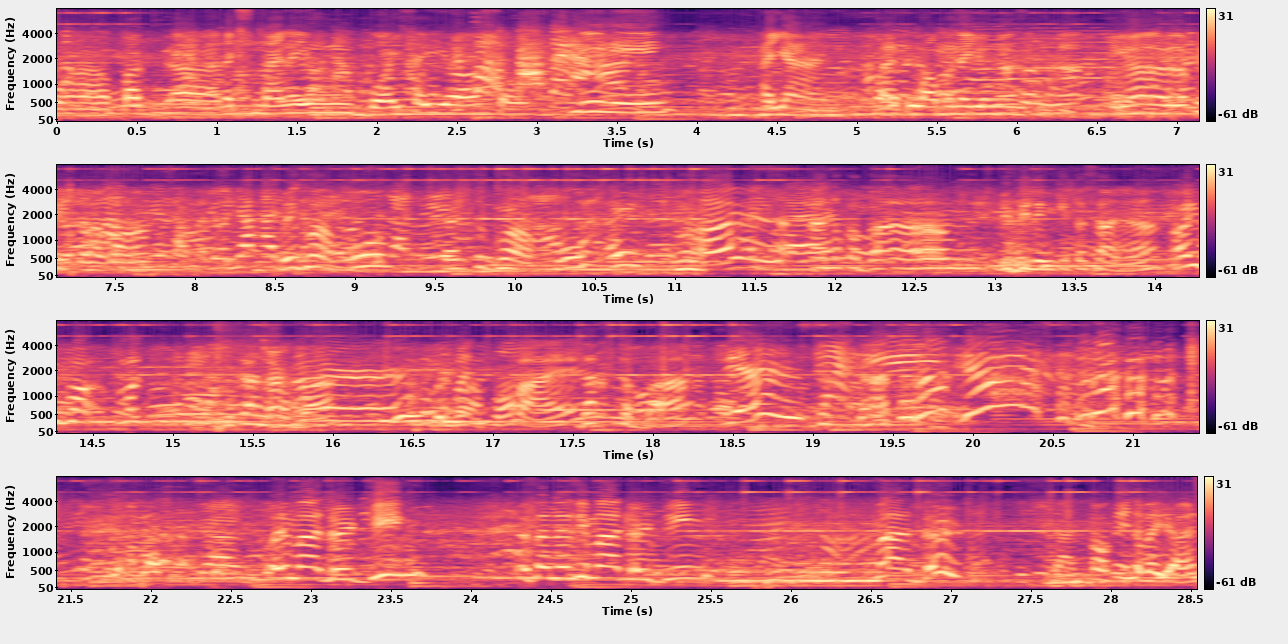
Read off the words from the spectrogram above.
ah, pag ah, nag-smile na yung boy sa iyo, so, meaning, ayan, makukuha mo na yung Kaya, lapitan ako ha. Uy, gwapo. Ganito gwapo. Ay, ano ka ba? Um, bibilin kita sana. Ay, ba, mag, magkano ka ba? Gwapo? Dax ka ba? Yes! Dax ka? Tara! Yeah! Uy, Mother Ding! Nasaan na si Mother Ding? Mother! Okay na ba yan?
